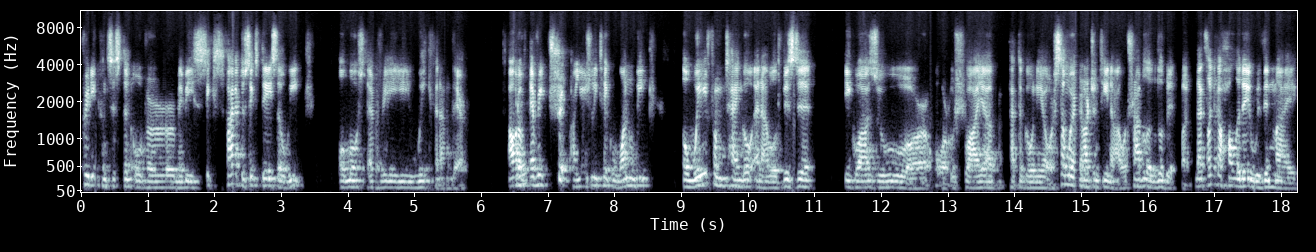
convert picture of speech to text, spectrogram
pretty consistent over maybe six, five to six days a week, almost every week that I'm there. Out of every trip, I usually take one week away from tango and I will visit Iguazu or, or Ushuaia, Patagonia, or somewhere in Argentina. I will travel a little bit, but that's like a holiday within my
